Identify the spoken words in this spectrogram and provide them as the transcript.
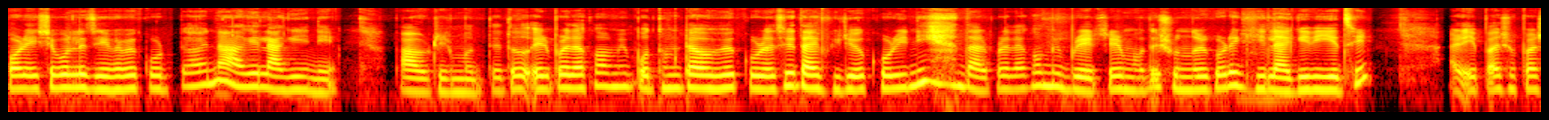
পরে এসে বললে যেভাবে করতে হয় না, আগে লাগিয়ে নে পাউরুটির মধ্যে। তো এরপর দেখো আমি প্রথমটা ওইভাবে করেছি, তাই ভিডিও করিনি। তারপরে দেখো আমি ব্রেডের মধ্যে সুন্দর করে ঘি লাগিয়ে দিয়েছি, আর এপাশ ওপাশ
